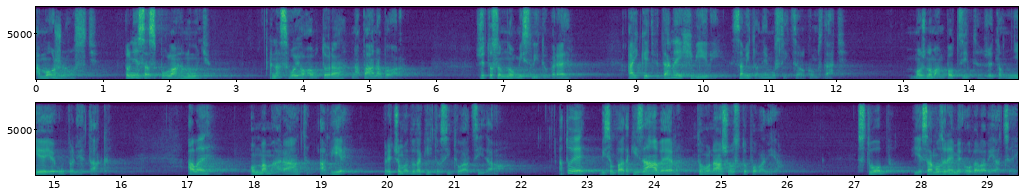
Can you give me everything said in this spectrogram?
a možnosť plne sa spolahnúť na svojho autora, na Pána Boha. Že to so mnou myslí dobre, aj keď v danej chvíli sa mi to nemusí celkom zdať. Možno mám pocit, že to nie je úplne tak. Ale on ma má rád a vie, prečo ma do takýchto situácií dal. A to je, by som povedal, taký záver toho nášho stopovania. Stôp je samozrejme oveľa viacej.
